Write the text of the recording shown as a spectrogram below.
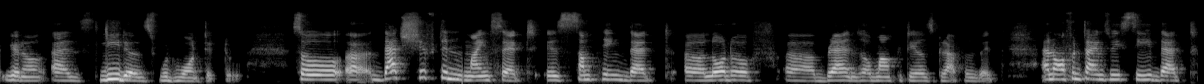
you know as leaders would want it to. So uh, that shift in mindset is something that a lot of uh, brands or marketers grapple with. And oftentimes we see that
